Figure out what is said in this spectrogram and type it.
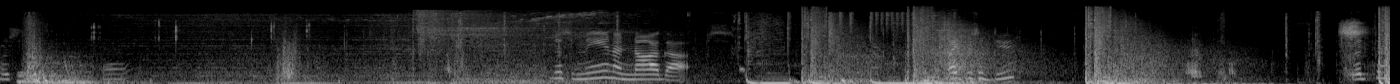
The Just me and a Nog Ops. Wait, there's a dude? Good thing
